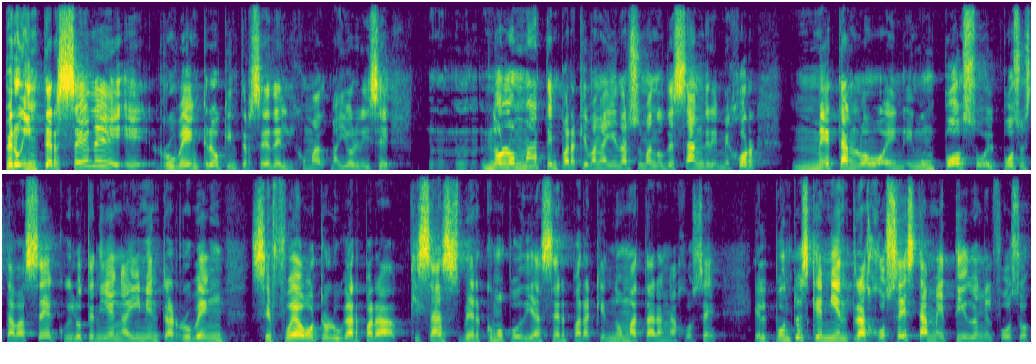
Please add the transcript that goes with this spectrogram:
Pero intercede, eh, Rubén creo que intercede el hijo mayor y dice, no lo maten, ¿para qué van a llenar sus manos de sangre? Mejor métanlo en, un pozo, el pozo estaba seco y lo tenían ahí mientras Rubén se fue a otro lugar para quizás ver cómo podía hacer para que no mataran a José. El punto es que mientras José está metido en el foso,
